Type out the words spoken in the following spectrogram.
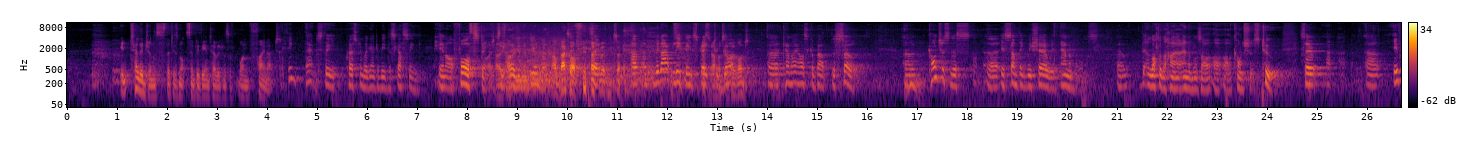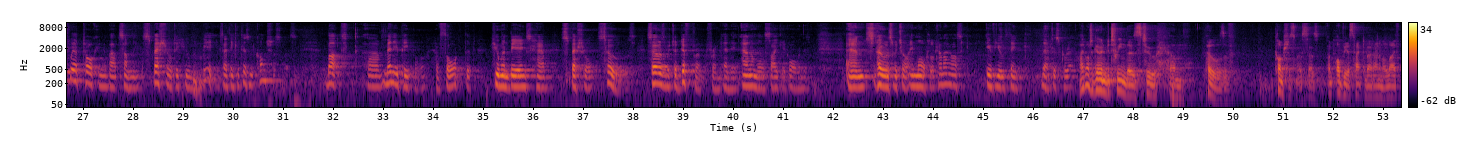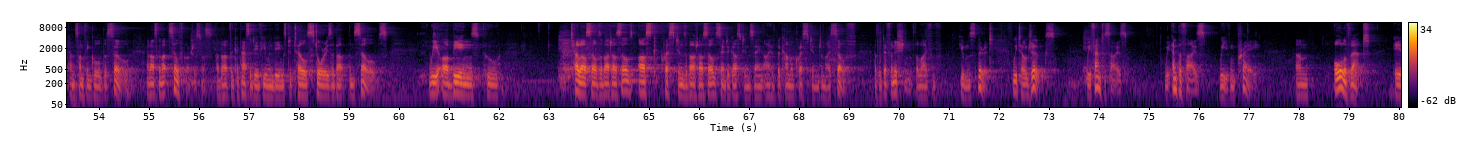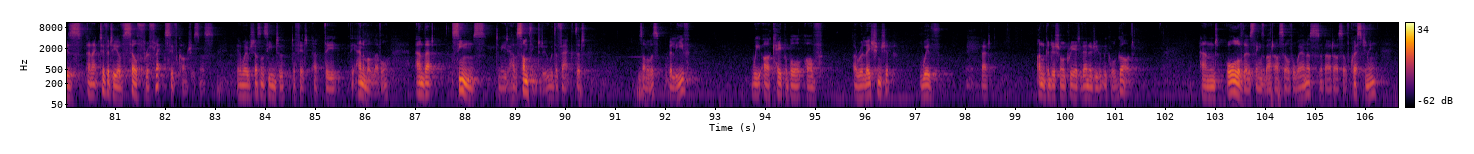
intelligence that is not simply the intelligence of one finite? I think that's the question we're going to be discussing in our fourth stage, right, the origin of the universe. I'll back so, off. So, uh, uh, without leaping straight to God, uh, can I ask about the soul? Uh, consciousness uh, is something we share with animals. Uh, a lot of the higher animals are, are, are conscious too. So, uh, uh, if we're talking about something special to human mm-hmm. beings, I think it isn't consciousness. But uh, many people have thought that human beings have special souls, souls which are different from any animal psychic organism, and souls which are immortal. Can I ask if you think that is correct? I'd want to go in between those two um, poles of consciousness as an obvious fact about animal life and something called the soul, and ask about self consciousness, about the capacity of human beings to tell stories about themselves. We are beings who tell ourselves about ourselves, ask questions about ourselves. St. Augustine saying, I have become a question to myself as a definition of the life of human spirit. We tell jokes, we fantasize, we empathize, we even pray. Um, all of that is an activity of self reflexive consciousness in a way which doesn't seem to, to fit at the, the animal level. And that seems to me to have something to do with the fact that some of us believe we are capable of a relationship with that unconditional creative energy that we call God. And all of those things about our self awareness, about our self questioning,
